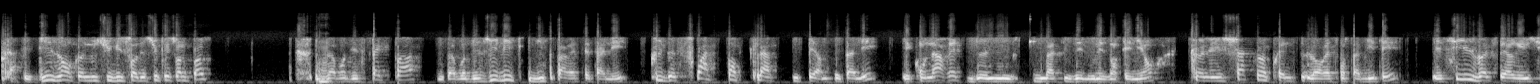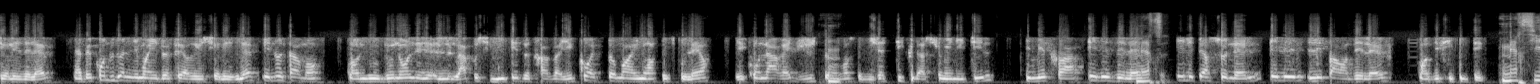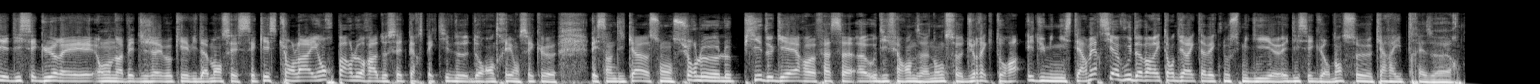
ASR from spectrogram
Ça fait dix ans que nous subissons des suppressions de postes. Nous avons des SECPA, nous avons des ULIS qui disparaissent cette année, plus de 60 classes qui ferment cette année, et qu'on arrête de nous stigmatiser, nous les enseignants, que les, chacun prenne leurs responsabilités, et s'ils veulent faire réussir les élèves, eh bien, qu'on nous donne les moyens de faire réussir les élèves, et notamment en nous donnant la possibilité de travailler correctement à une rentrée scolaire, et qu'on arrête justement cette gesticulation inutile qui mettra et les élèves, et les personnels, et les, les parents d'élèves Merci Eddie Ségur et on avait déjà évoqué évidemment ces, questions-là et on reparlera de cette perspective de, rentrée. On sait que les syndicats sont sur le, pied de guerre face à, aux différentes annonces du rectorat et du ministère. Merci à vous d'avoir été en direct avec nous ce midi, Eddie Ségur, dans ce Caraïbe 13h.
